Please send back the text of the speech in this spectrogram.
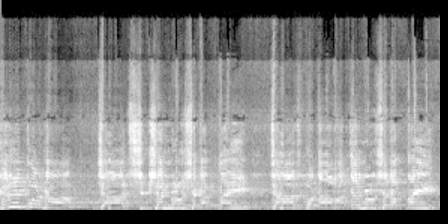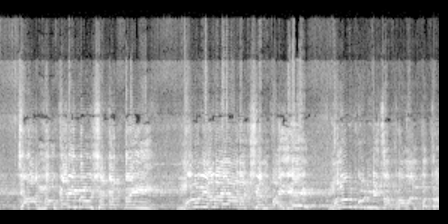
गरीब पोरगा ज्याला शिक्षण मिळू शकत नाही ज्याला पोटाला भाकर मिळू शकत नाही ज्याला नोकरी मिळू शकत नाही म्हणून याला या आरक्षण पाहिजे म्हणून कुणबीचं प्रमाणपत्र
